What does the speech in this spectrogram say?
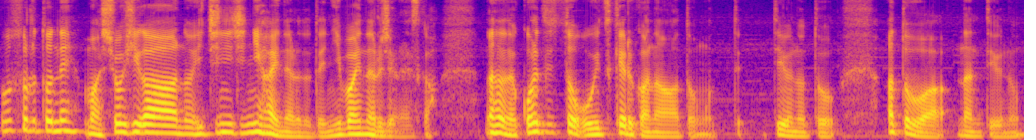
そうするとね、まあ、消費があの1日2杯になるので2倍になるじゃないですか。なのでこれでちょっと追いつけるかなと思ってっていうのとあとは何て言うの？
